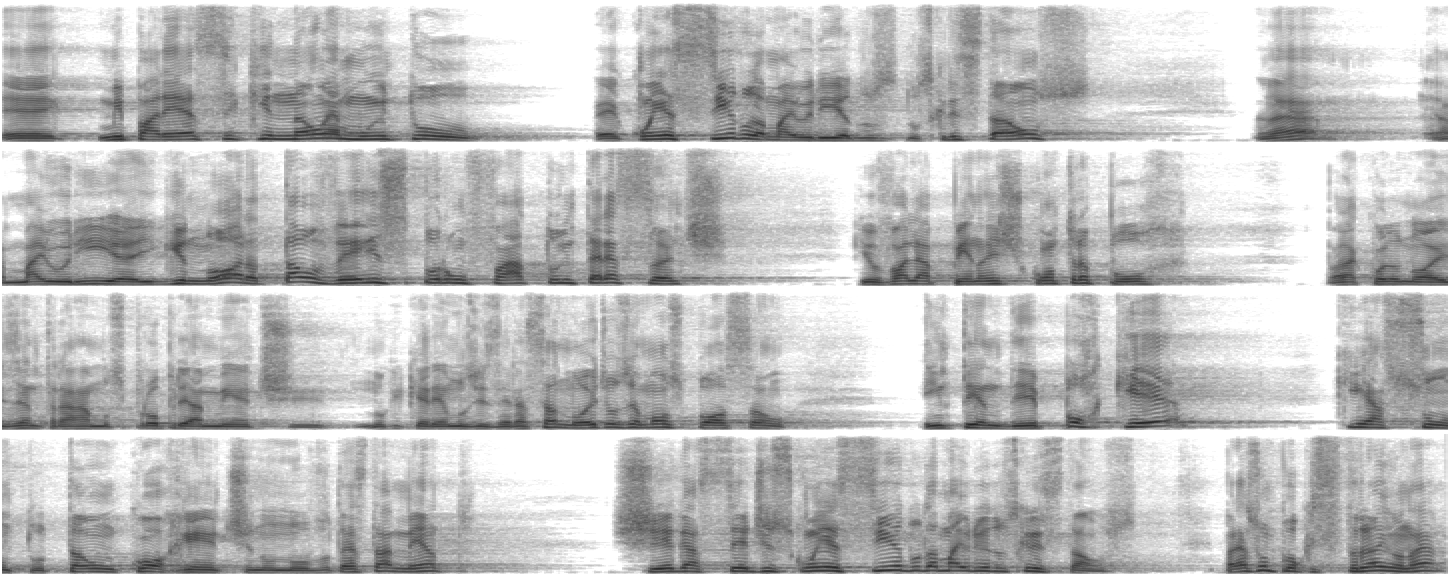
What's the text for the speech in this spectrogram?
é, me parece que não é muito é, conhecido da maioria dos, dos cristãos, né? a maioria ignora, talvez por um fato interessante que vale a pena a gente contrapor para quando nós entrarmos propriamente no que queremos dizer essa noite, os irmãos possam entender por que que assunto tão corrente no Novo Testamento chega a ser desconhecido da maioria dos cristãos. Parece um pouco estranho, né?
